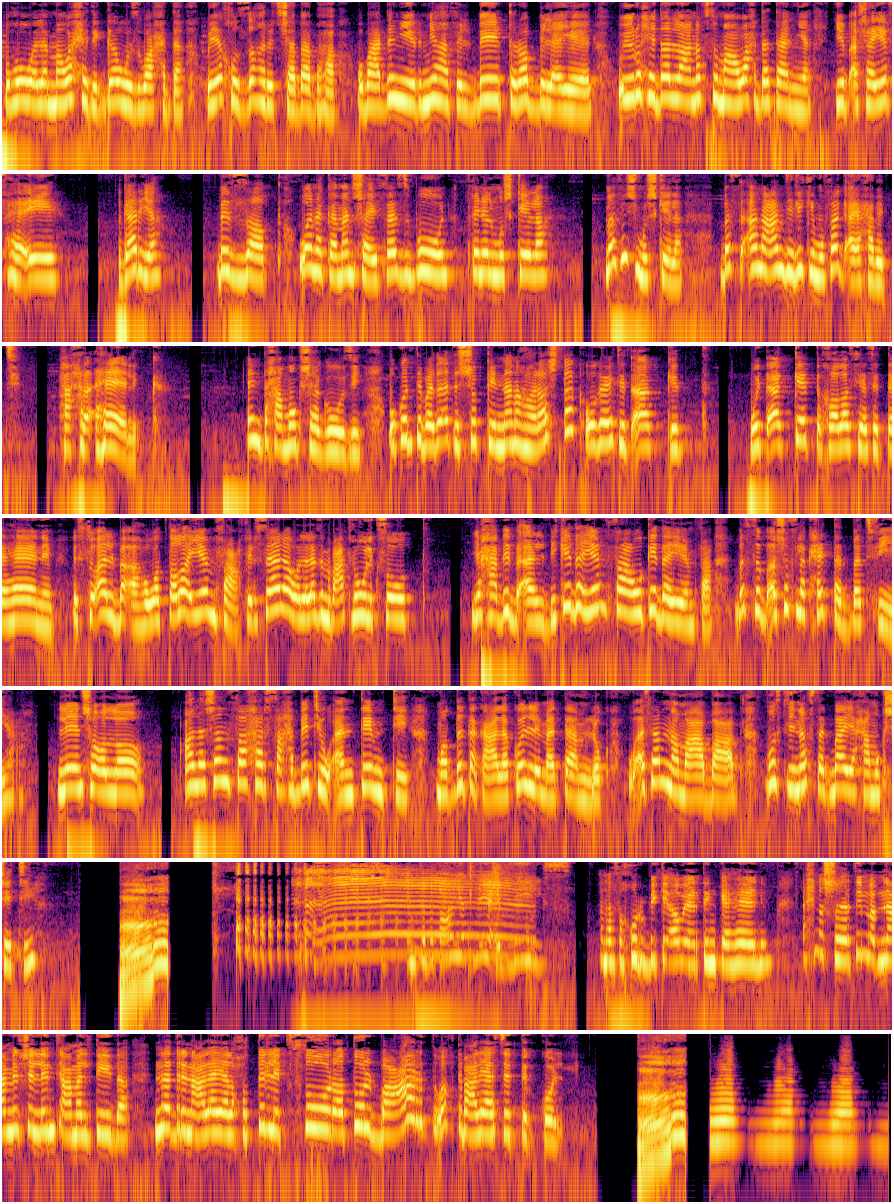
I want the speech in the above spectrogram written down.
وهو لما واحد يتجوز واحدة وياخد زهرة شبابها وبعدين يرميها في البيت تربي العيال ويروح يدلع نفسه مع واحدة تانية يبقى شايفها إيه؟ جارية. بالظبط. وأنا كمان شايفاه زبون. فين المشكلة؟ مفيش مشكلة. بس أنا عندي ليكي مفاجأة يا حبيبتي. هحرقها لك. أنت حموكشة جوزي. وكنت بدأت الشك إن أنا هرشتك وجاي تتأكد واتأكدت خلاص يا ست هانم. السؤال بقى هو الطلاق ينفع في رسالة ولا لازم ابعتلهولك صوت؟ يا حبيب قلبي كده ينفع وكده ينفع. بس أبقى أشوف لك حتة تبات فيها. ليه إن شاء الله؟ علشان سحر صاحبتي وأنتمتي. مضتك على كل ما تملك. وقسمنا مع بعض. بص لنفسك بقى يا حموكشتي ها؟ انت بتعيط ليه يا إبليس؟ أنا فخور بيكي قوي يا تنكا هانم إحنا الشياطين ما بنعملش اللي انت عملتيه ده نادر عليا لو أحط لك صورة طول بعرض واكتب عليها ست الكل ها؟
